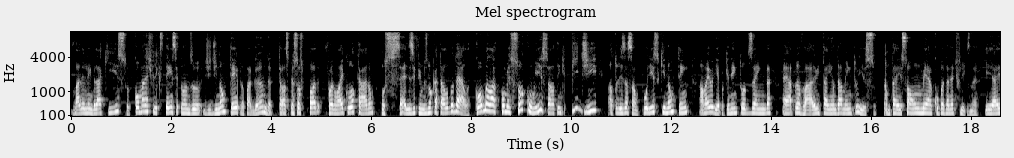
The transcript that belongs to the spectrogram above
vale lembrar que isso, como a Netflix tem esse plano de, de não ter propaganda, então as pessoas pod, foram lá e colocaram os séries e filmes no catálogo dela. Como ela começou com isso, ela tem que pedir autorização. Por isso que não tem a maioria, porque nem todos ainda é, aprovaram e está em andamento isso. Então tá aí só um meia-culpa culpa da Netflix, né? E aí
